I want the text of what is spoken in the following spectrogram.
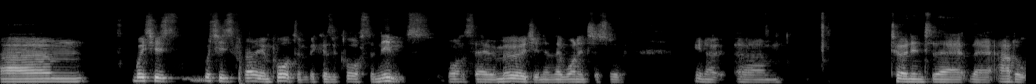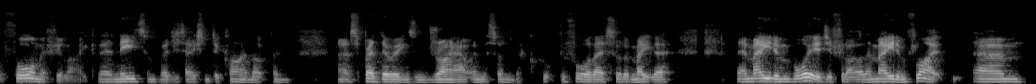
um, which is which is very important because of course the nymphs once they're emerging and they're wanting to sort of you know um, turn into their their adult form if you like they need some vegetation to climb up and uh, spread their wings and dry out in the sun before they sort of make their their maiden voyage if you like or their maiden flight. Um,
